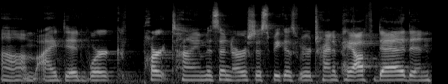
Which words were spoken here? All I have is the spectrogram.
Um, I did work part time as a nurse just because we were trying to pay off debt and,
